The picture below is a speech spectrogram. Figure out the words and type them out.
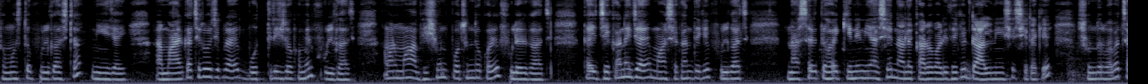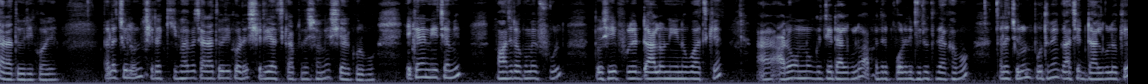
সমস্ত ফুল গাছটা নিয়ে যাই। আর মায়ের কাছে রয়েছে প্রায় বত্রিশ রকমের ফুল গাছ। আমার মা ভীষণ পছন্দ করে ফুলের গাছ। তাই যেখানে যায় মা সেখান থেকে ফুল গাছ নার্সারিতে হয় কিনে নিয়ে আসে, নাহলে কারও বাড়ি থেকে ডাল নিয়ে এসে সেটাকে সুন্দরভাবে চারা তৈরি করে। তাহলে চলুন সেটা কীভাবে চারা তৈরি করে সেটাই আজকে আপনাদের সঙ্গে শেয়ার করব। এখানে নিয়েছি আমি পাঁচ রকমের ফুল। তো সেই ফুলের ডালও নিয়ে নেব আজকে। আর আরও অন্য যে ডালগুলো আপনাদের পরের ভিডিওতে দেখাবো। তাহলে চলুন প্রথমে গাছের ডালগুলোকে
